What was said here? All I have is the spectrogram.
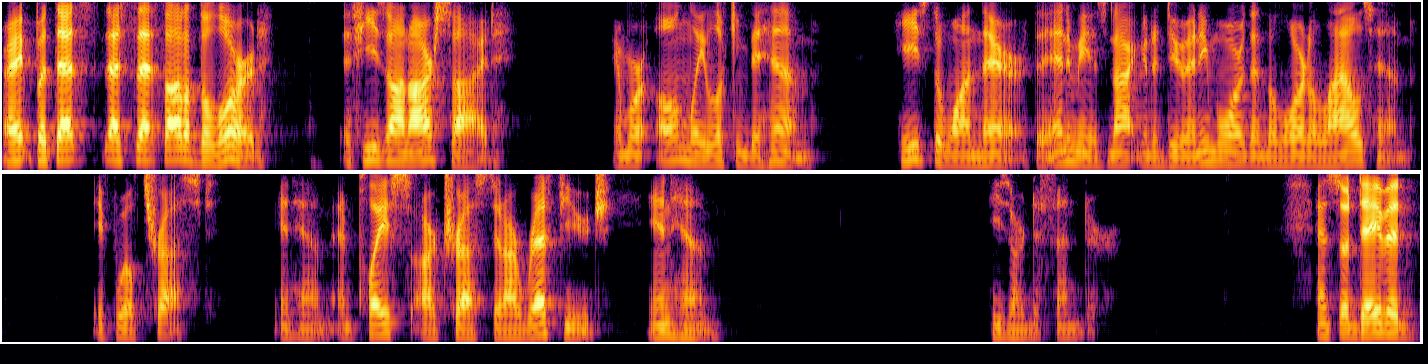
right? But that's, that's that thought of the Lord. If He's on our side and we're only looking to Him, He's the one there. The enemy is not going to do any more than the Lord allows him if we'll trust in Him and place our trust and our refuge in Him. He's our defender. And so David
